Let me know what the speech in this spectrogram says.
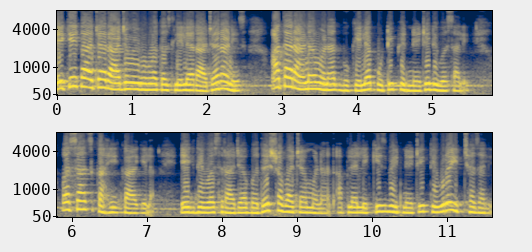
एकेकाळच्या राजवैभवात असलेल्या राजा राणीस आता राणावनात भुकेल्या पोटी फिरण्याचे दिवस आले. असाच काही काळ गेला. एक दिवस राजा भद्रश्रवाच्या मनात आपल्या लेकीस भेटण्याची तीव्र इच्छा झाली.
